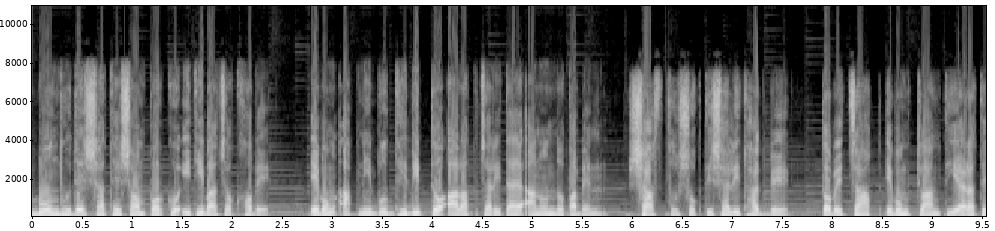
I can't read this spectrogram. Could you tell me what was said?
বন্ধুদের সাথে সম্পর্ক ইতিবাচক হবে এবং আপনি বুদ্ধিদীপ্ত আলাপচারিতায় আনন্দ পাবেন। স্বাস্থ্য শক্তিশালী থাকবে, তবে চাপ এবং ক্লান্তি এড়াতে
